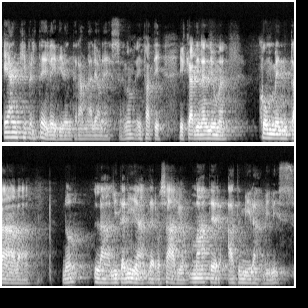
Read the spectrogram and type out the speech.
E anche per te lei diventerà una leonessa, no? Infatti il Cardinal Newman commentava no? la litania del rosario, Mater admirabilis,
